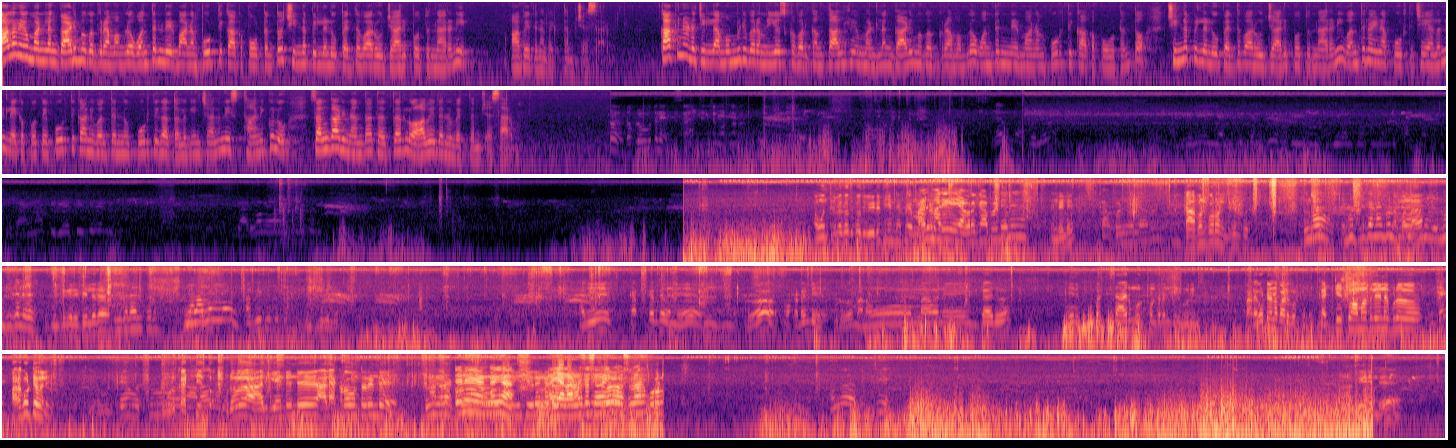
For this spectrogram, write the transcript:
తాళరేవు మండలం గాడిముగ గ్రామంలో వంతెన నిర్మాణం పూర్తి కాకపోవడంతో చిన్నపిల్లలు పెద్దవారు జారిపోతున్నారని ఆవేదన వ్యక్తం చేశారు. కాకినాడ జిల్లా ముమ్మిడివరం నియోజకవర్గం తాళరేవు మండలం గాడిముగ గ్రామంలో వంతెన నిర్మాణం పూర్తి కాకపోవడంతో చిన్నపిల్లలు పెద్దవారు జారిపోతున్నారని వంతెనైనా పూర్తి చేయాలని లేకపోతే పూర్తి కాని వంతెనను పూర్తిగా తొలగించాలని స్థానికులు సంగాడి నంద తదితరులు ఆవేదన వ్యక్తం చేశారు. ఆ వంతుల మీద కొద్ది వీడియో తీయండి అది మరి ఎవరు కాబట్టి ఏంటండి? కాపాడి కూర ఇంటికి ఇటు వెళ్ళిరా. అది కరెక్ట్ కాదు కదండి. ఇప్పుడు ఒకటండి ఇప్పుడు మనం ఉన్నామని ఇది కాదు. నేను ప్రతిసారి మురుకుంటాను దీని గురించి. పడగొట్టాను పడగొట్టాను కట్టేసి స్తోమత లేనప్పుడు వచ్చు ఇప్పుడు కట్టేస్తూ ఇప్పుడు వాళ్ళకి ఏంటండి వాళ్ళు ఎక్కడో ఉంటారండి.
